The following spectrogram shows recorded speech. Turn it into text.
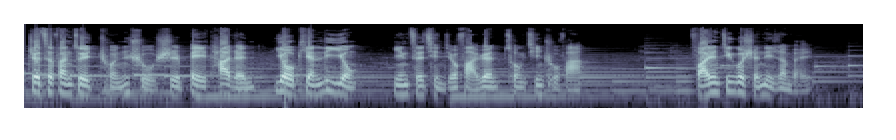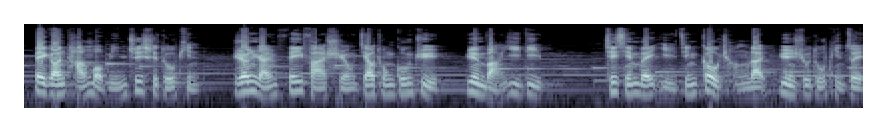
这次犯罪纯属是被他人诱骗利用。因此，请求法院从轻处罚。法院经过审理认为，被告人唐某明知是毒品，仍然非法使用交通工具运往异地，其行为已经构成了运输毒品罪，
